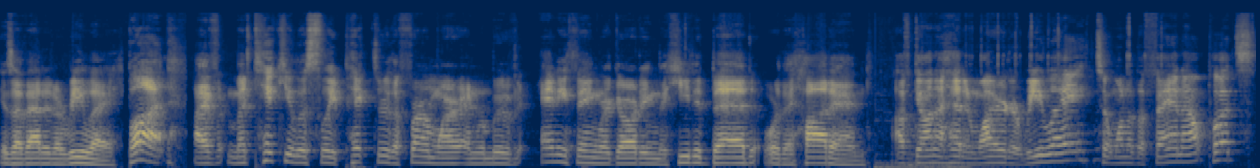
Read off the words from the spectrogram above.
is I've added a relay. But I've meticulously picked through the firmware and removed anything regarding the heated bed or the hot end. I've gone ahead and wired a relay to one of the fan outputs,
